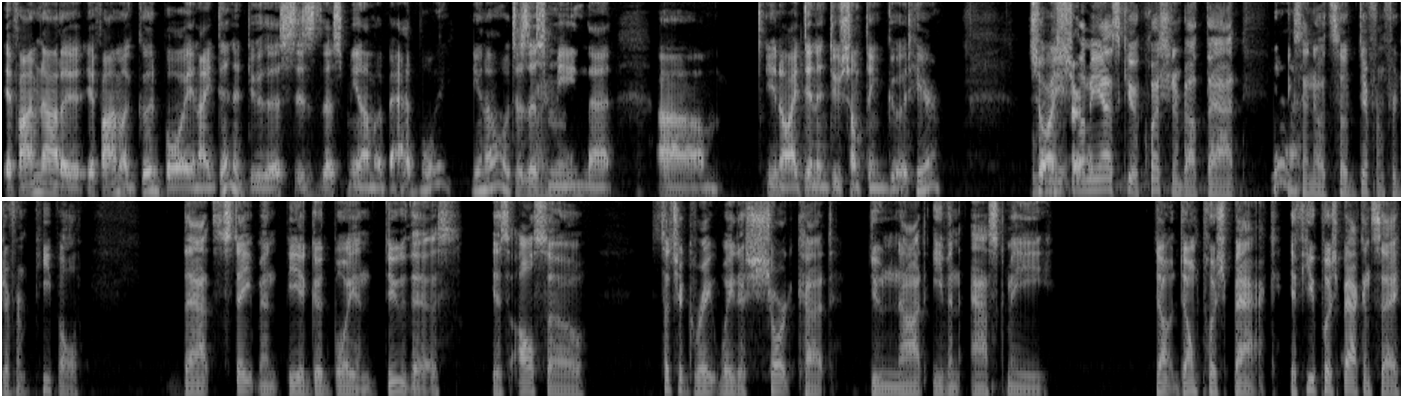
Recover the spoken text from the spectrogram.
if I'm not a if I'm a good boy and I didn't do this, does this mean I'm a bad boy? You know, does this Right. mean that um, you know I didn't do something good here? So let I me, let me ask you a question about that yeah, because I know it's so different for different people. That statement, be a good boy and do this, is also such a great way to shortcut. Do not even ask me. Don't don't push back. If you push back and say,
